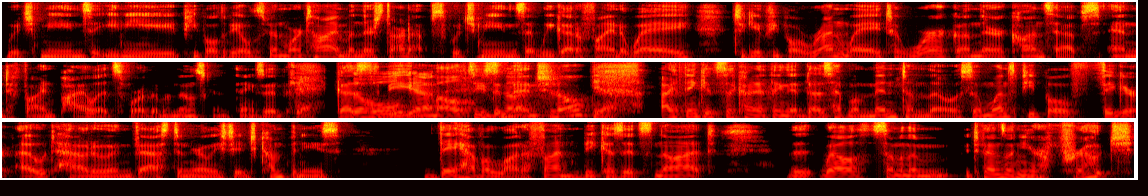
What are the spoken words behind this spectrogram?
which means that you need people to be able to spend more time in their startups, which means that we got to find a way to give people a runway to work on their concepts and to find pilots for them and those kind of things. It okay. got to be yeah, multi-dimensional. Not, yeah. I think it's the kind of thing that does have momentum though. So once people figure out how to invest in early stage companies, they have a lot of fun because it's not the, well, some of them, it depends on your approach.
